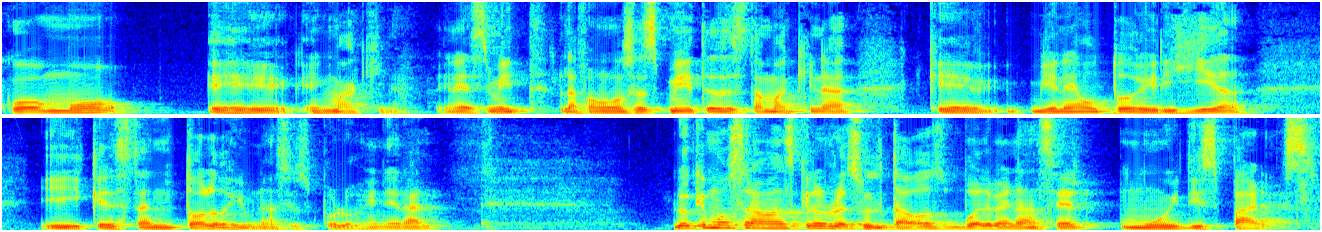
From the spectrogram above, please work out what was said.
como eh, en máquina, en Smith. La famosa Smith es esta máquina que viene autodirigida y que está en todos los gimnasios por lo general. Lo que mostraba es que los resultados vuelven a ser muy dispares.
